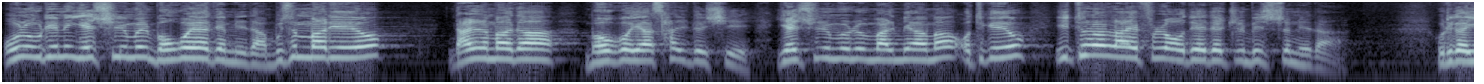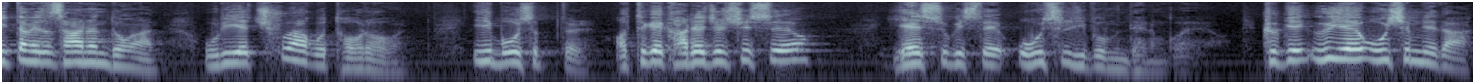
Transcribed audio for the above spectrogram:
오늘 우리는 예수님을 먹어야 됩니다. 무슨 말이에요? 날마다 먹어야 살듯이 예수님으로 말미암아 어떻게 해요? eternal life를 얻어야 될 줄 믿습니다. 우리가 이 땅에서 사는 동안 우리의 추하고 더러운 이 모습들 어떻게 가려질 수 있어요? 예수 그리스도의 옷을 입으면 되는 거예요. 그게 의의 옷입니다.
